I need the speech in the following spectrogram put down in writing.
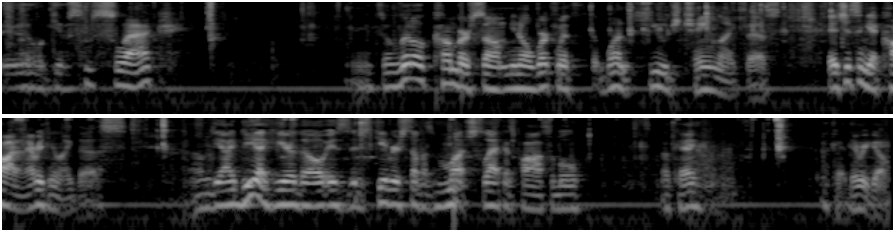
We'll give some slack. It's a little cumbersome, you know, working with one huge chain like this. It's just gonna get caught on everything like this. Um, the idea here, though, is to just give yourself as much slack as possible. Okay? Okay, there we go.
